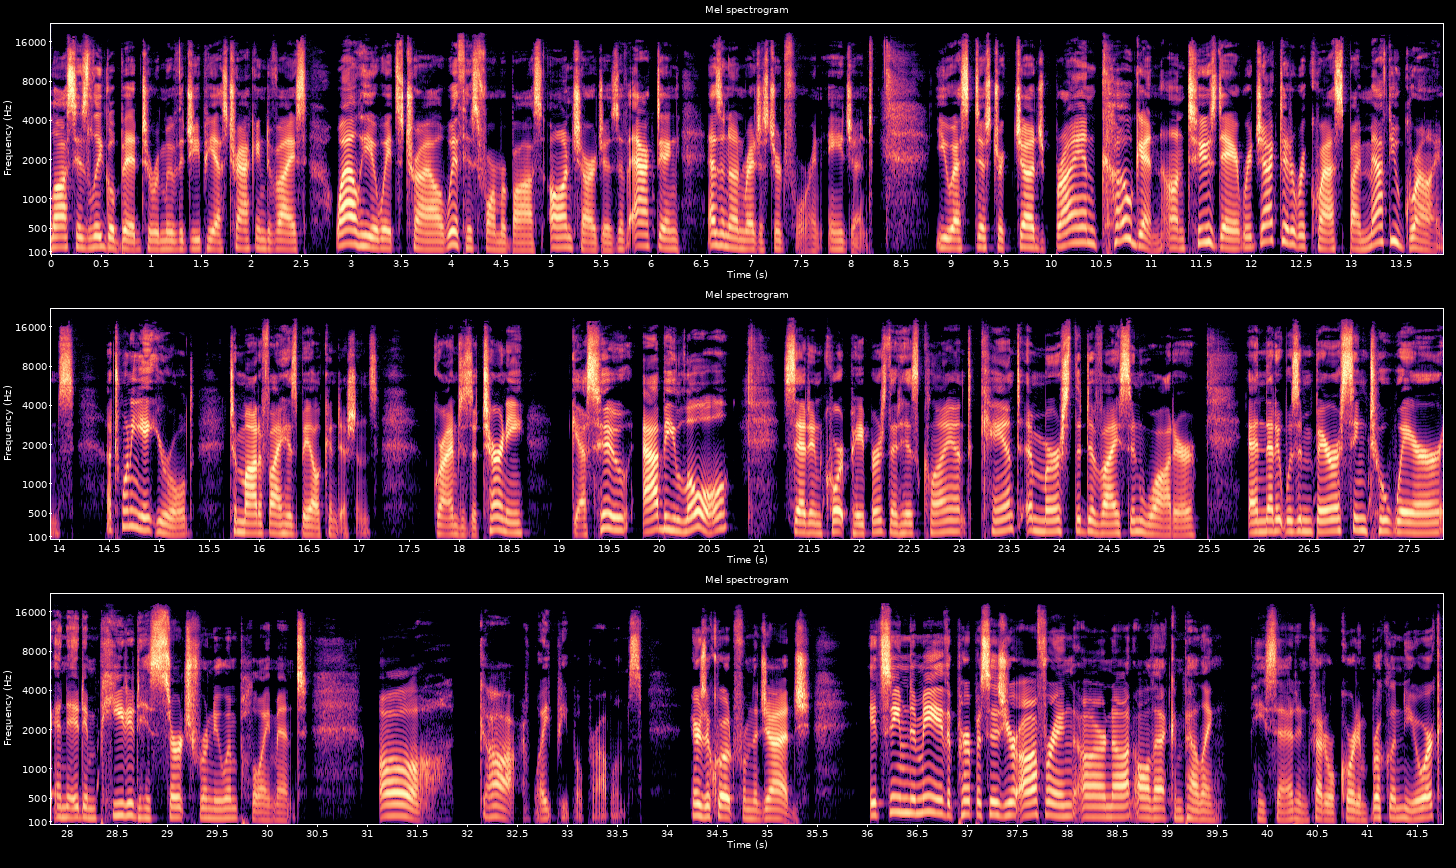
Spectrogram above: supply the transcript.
lost his legal bid to remove the GPS tracking device while he awaits trial with his former boss on charges of acting as an unregistered foreign agent. U.S. District Judge Brian Cogan on Tuesday rejected a request by Matthew Grimes, a 28 year old, to modify his bail conditions. Grimes' attorney, guess who, Abbe Lowell, said in court papers that his client can't immerse the device in water and that it was embarrassing to wear and it impeded his search for new employment. Oh, God, white people problems. Here's a quote from the judge It seemed to me the purposes you're offering are not all that compelling, he said in federal court in Brooklyn, New York.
